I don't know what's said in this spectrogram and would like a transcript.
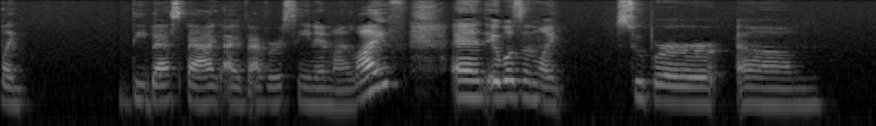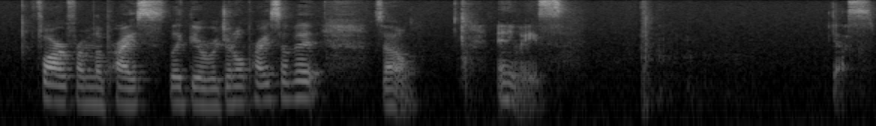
like the best bag I've ever seen in my life, and it wasn't like super um far from the price, like the original price of it. So, anyways, yes.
